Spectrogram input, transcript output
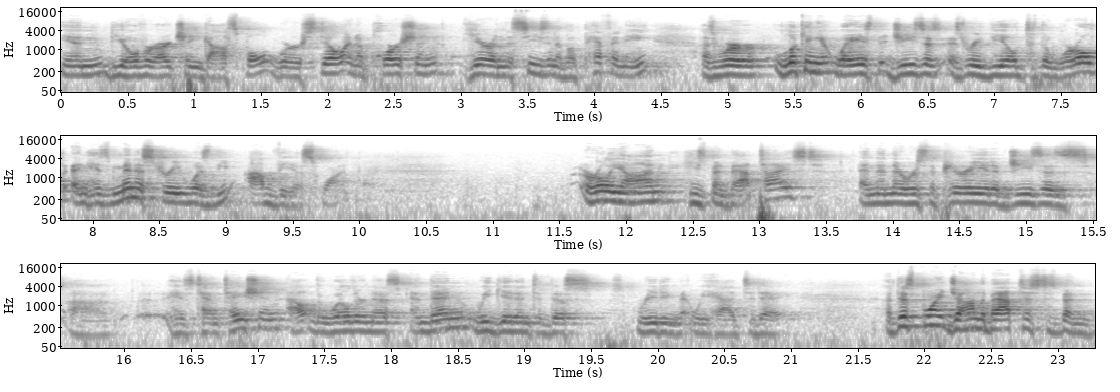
in the overarching gospel. We're still in a portion here in the season of Epiphany as we're looking at ways that Jesus is revealed to the world, and his ministry was the obvious one. Early on, he's been baptized, and then there was the period of Jesus, uh, his temptation out in the wilderness, and then we get into this reading that we had today. At this point, John the Baptist has been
